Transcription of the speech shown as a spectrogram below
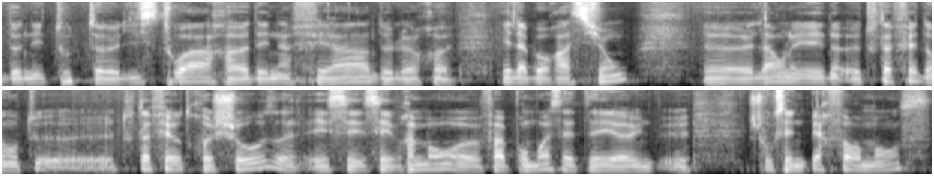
donné toute l'histoire euh, des nymphéas, de leur euh, élaboration. là, on est tout à fait dans tout, à fait autre chose. Et c'est vraiment, enfin pour moi, c'était je trouve que c'est une performance.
